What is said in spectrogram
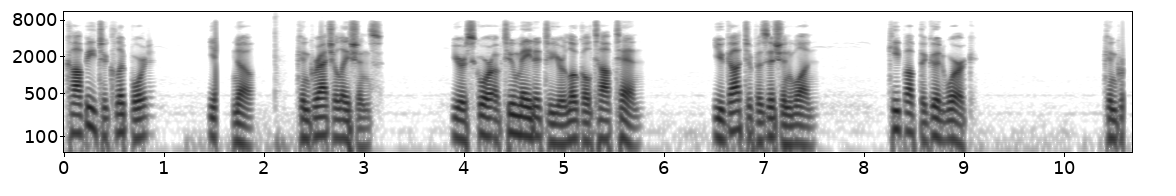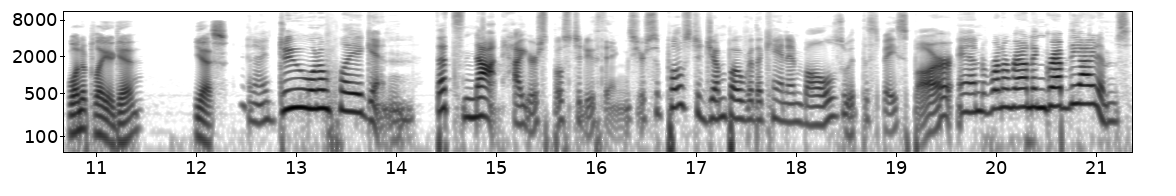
Copy to clipboard? Yeah, no. Congratulations. Your score of 2 made it to your local top 10. You got to position 1. Keep up the good work. Congr- Wanna play again? Yes. And I do want to play again. That's not how you're supposed to do things. You're supposed to jump over the cannonballs with the space bar and run around and grab the items.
